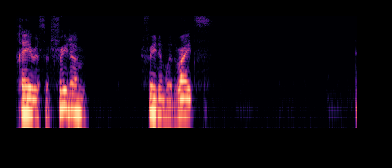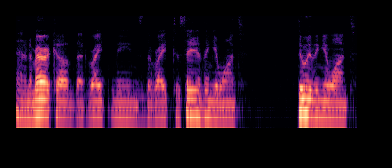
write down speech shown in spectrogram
Chayrus with freedom, freedom with rights, and in America, that right means the right to say anything you want, do anything you want,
